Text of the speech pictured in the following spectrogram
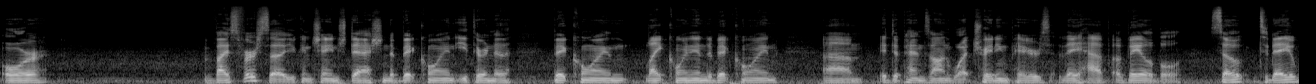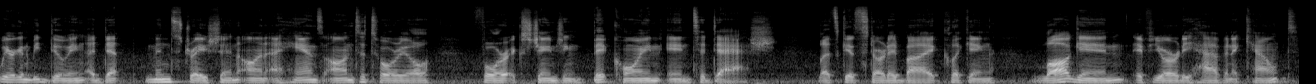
or vice versa. You can change Dash into Bitcoin, Ether into Bitcoin, Litecoin into Bitcoin. Um, it depends on what trading pairs they have available. So today we are going to be doing a demonstration on a hands-on tutorial for exchanging Bitcoin into Dash. Let's get started by clicking login if you already have an account.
